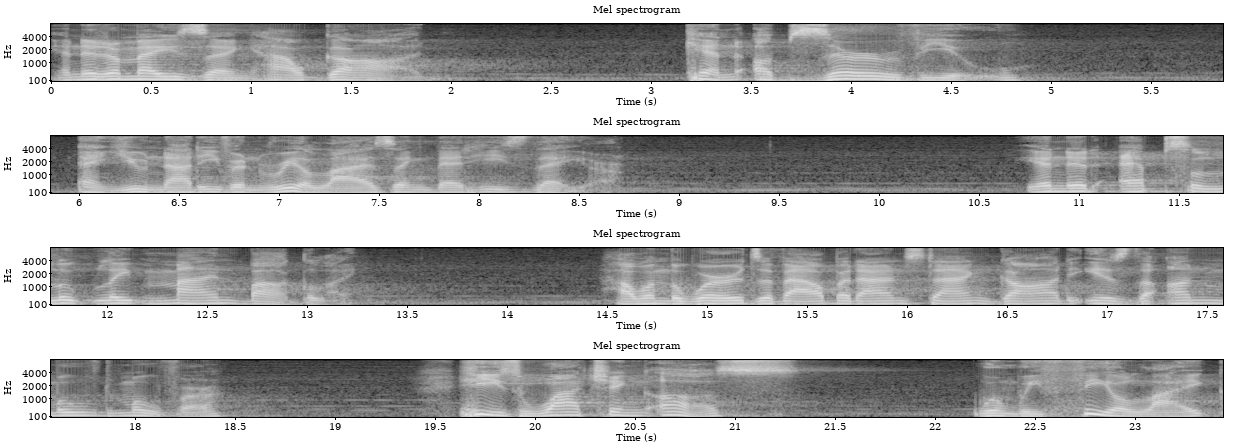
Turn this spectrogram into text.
Isn't it amazing how God can observe you and you not even realizing that He's there? Isn't it absolutely mind boggling? How, in the words of Albert Einstein, God is the unmoved mover. He's watching us when we feel like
